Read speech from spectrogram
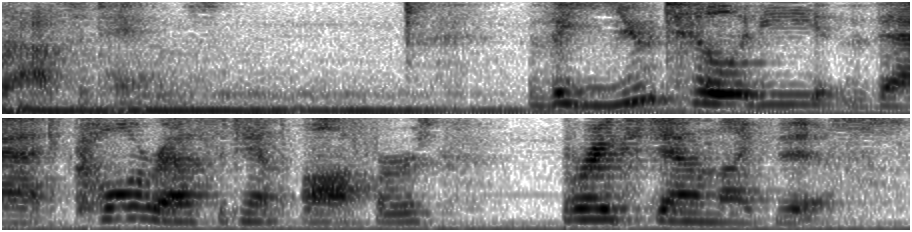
racetams. The utility that coluracetam offers breaks down like this.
